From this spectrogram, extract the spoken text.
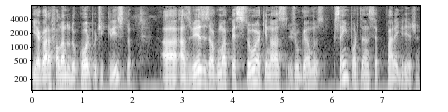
E agora, falando do corpo de Cristo, às vezes alguma pessoa que nós julgamos sem importância para a igreja.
